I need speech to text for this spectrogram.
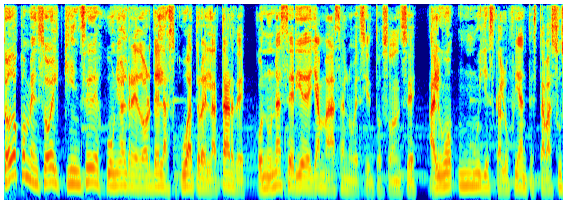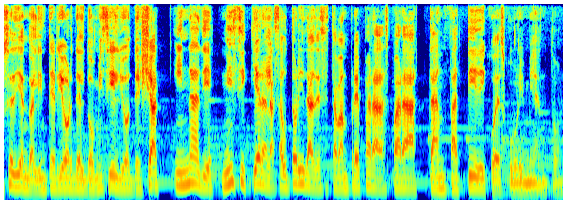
Todo comenzó el 15 de junio alrededor de las 4 de la tarde con una serie de llamadas al 911. Algo muy escalofriante estaba sucediendo al interior del domicilio de Chad y nadie, ni siquiera las autoridades, estaban preparadas para tan fatídico descubrimiento.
